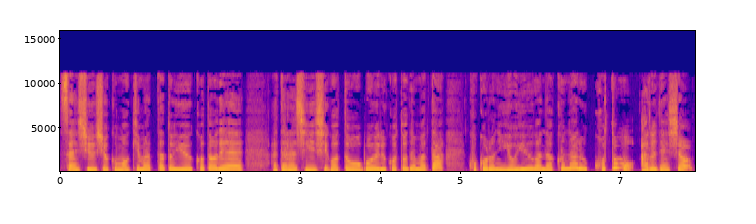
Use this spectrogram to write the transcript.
再就職も決まったということで、新しい仕事を覚えることでまた心に余裕がなくなることもあるでしょう。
